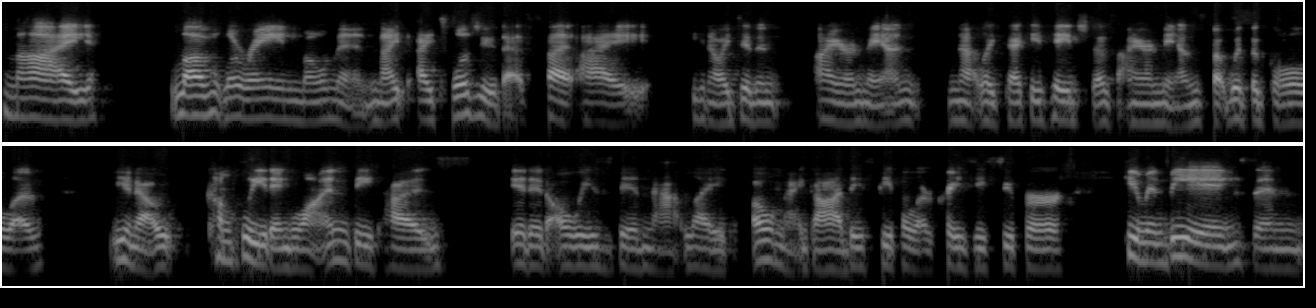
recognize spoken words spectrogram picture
my love Lorraine moment, I, I told you this, but I, you know, I didn't Ironman, not like Becky Page does Iron Man's, but with the goal of, you know, completing one because it had always been that like, oh my God, these people are crazy super human beings and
